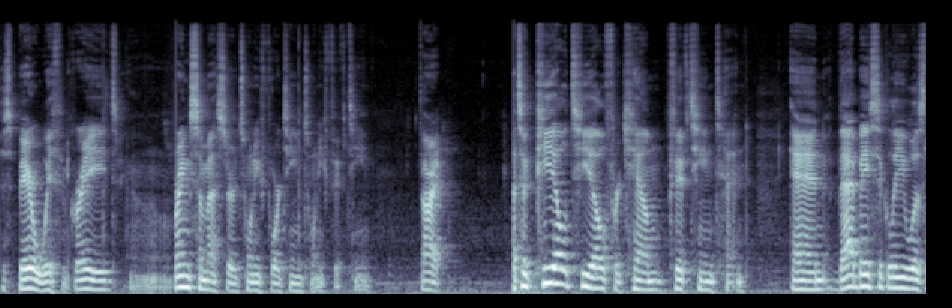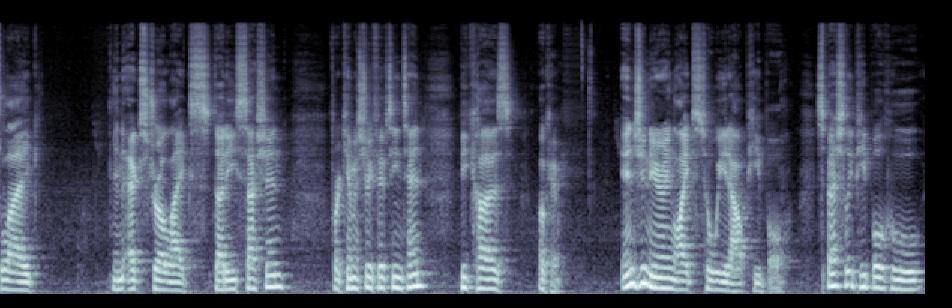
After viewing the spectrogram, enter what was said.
Just bear with me. Grades, spring semester 2014-2015. All right. I took PLTL for Chem 1510. And that basically was like an extra like study session for chemistry 1510 because okay engineering likes to weed out people, especially people who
